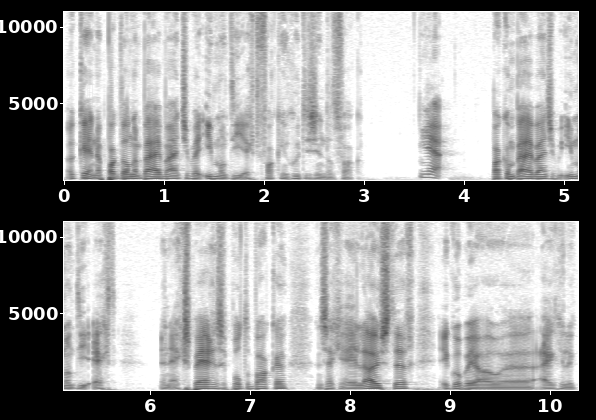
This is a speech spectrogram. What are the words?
Oké, nou pak dan een bijbaantje bij iemand die echt fucking goed is in dat vak. Ja. Pak een bijbaantje bij iemand die echt een expert is in pottenbakken. En zeg je, hé hey, luister, ik wil bij jou eh, eigenlijk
